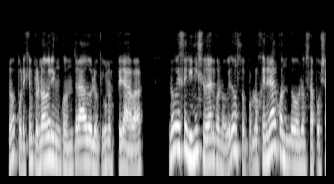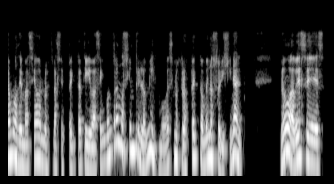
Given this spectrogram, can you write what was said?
¿no? Por ejemplo, no haber encontrado lo que uno esperaba, no es el inicio de algo novedoso. Por lo general, cuando nos apoyamos demasiado en nuestras expectativas, encontramos siempre lo mismo, es nuestro aspecto menos original. ¿No? A veces,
